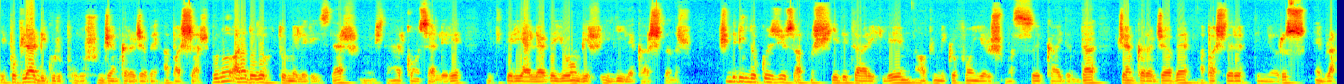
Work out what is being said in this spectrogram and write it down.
E, popüler bir grup olur Cem Karaca ve Apaçlar. Bunu Anadolu turneleri izler. İşte her konserleri gittikleri yerlerde yoğun bir ilgiyle karşılanır. Şimdi 1967 tarihli Altın Mikrofon yarışması kaydında Cem Karaca ve Apaçları dinliyoruz. Emrah.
